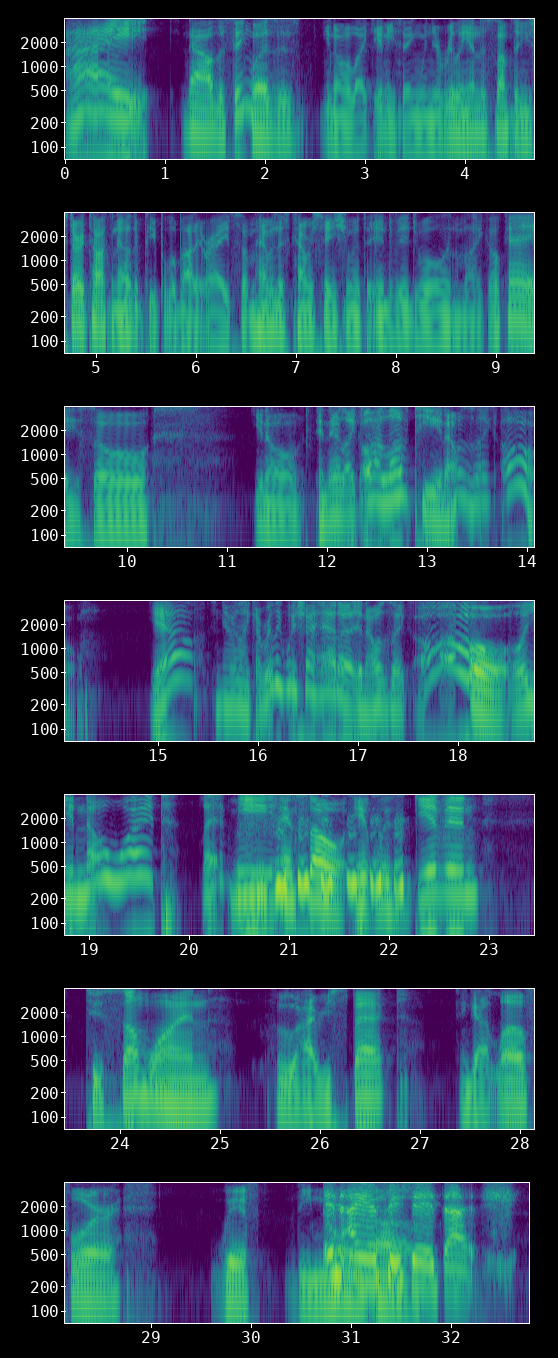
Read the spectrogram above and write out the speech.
I now the thing was is you know, like anything, when you're really into something, you start talking to other people about it, right? So I'm having this conversation with an individual and I'm like, okay, so, you know, and they're like, oh, I love tea. And I was like, oh, yeah. And they were like, I really wish I had a, and I was like, oh, well, you know what? Let me. and so it was given to someone who I respect and got love for with the and I appreciate of... that.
